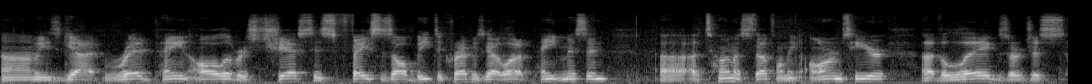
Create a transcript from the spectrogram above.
Um, he's got red paint all over his chest. His face is all beat to crap. He's got a lot of paint missing. Uh, a ton of stuff on the arms here. Uh, the legs are just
